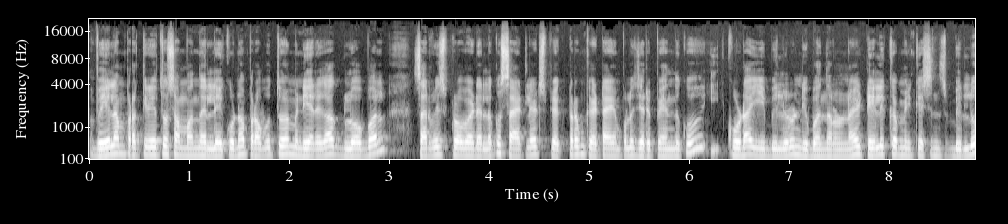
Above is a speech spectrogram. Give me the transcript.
వేలం ప్రక్రియతో సంబంధం లేకుండా ప్రభుత్వం నేరుగా గ్లోబల్ సర్వీస్ ప్రొవైడర్లకు శాటిలైట్ స్పెక్ట్రమ్ కేటాయింపులు జరిపేందుకు కూడా ఈ బిల్లులో నిబంధనలు ఉన్నాయి. టెలికమ్యూనికేషన్స్ బిల్లు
